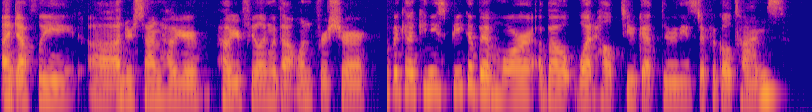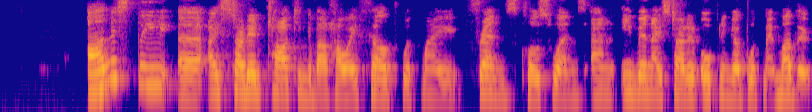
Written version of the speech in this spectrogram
I definitely uh, understand how you're how you're feeling with that one for sure. Vika, can you speak a bit more about what helped you get through these difficult times? Honestly, uh, I started talking about how I felt with my friends, close ones, and even I started opening up with my mother.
